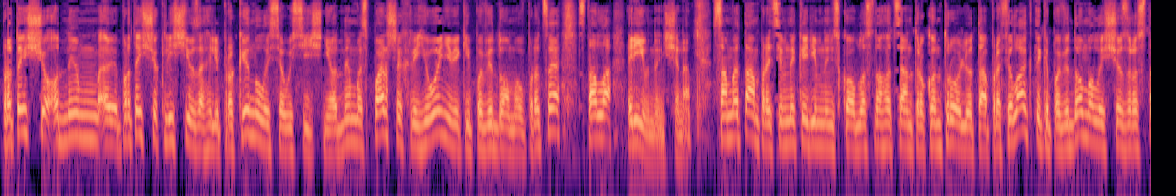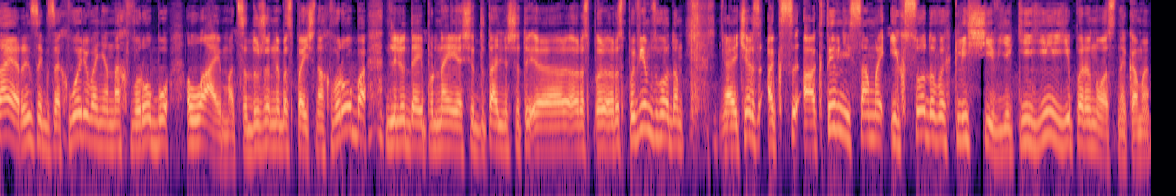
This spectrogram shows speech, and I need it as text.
Про те, що одним е, про те, що кліщі взагалі прокинулися у січні, одним із перших регіонів, який повідомив про це, стала Рівненщина. Саме там працівники Рівненського обласного центру контролю та профілактики повідомили, що зростає ризик захворювання на хворобу лайма. Це дуже небезпечна хвороба для людей. Про неї я ще детальніше е, розповім згодом. Е, Через активність саме іксодових кліщів, які є її переносниками.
